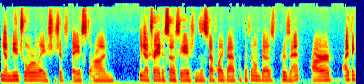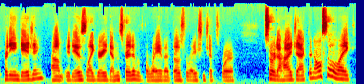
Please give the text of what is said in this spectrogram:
you know, mutual relationships based on, you know, trade associations and stuff like that that the film does present are, I think, pretty engaging. Um, it is like very demonstrative of the way that those relationships were sort of hijacked. And also like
